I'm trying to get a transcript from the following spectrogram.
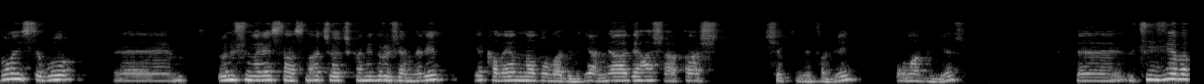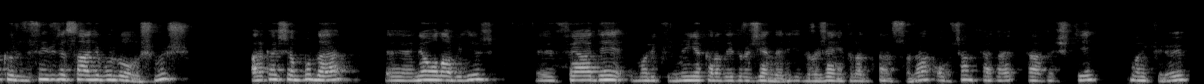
dolayısıyla bu e, dönüşümler esnasında açığa çıkan hidrojenleri yakalayan NAD olabilir. Yani NADH artı H şeklinde tabii olabilir. E, üçüncüye bakıyoruz. Üçüncü de sadece burada oluşmuş. Arkadaşlar bu da ne olabilir? FAD molekülünün yakaladığı hidrojenleri, hidrojen yakaladıktan sonra oluşan FADH2 molekülü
